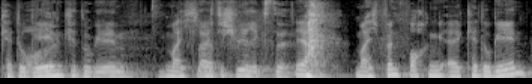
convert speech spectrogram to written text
Ketogen. Boah, Ketogen. Mach ich, Vielleicht die schwierigste. Ja, mache ich fünf Wochen äh, Ketogen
